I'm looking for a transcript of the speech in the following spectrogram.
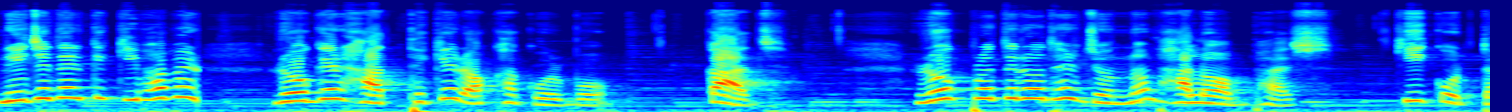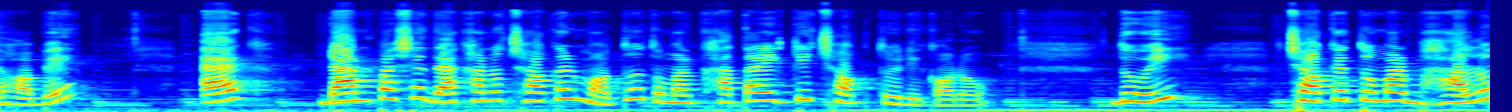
নিজেদেরকে কীভাবে রোগের হাত থেকে রক্ষা করব? কাজ, রোগ প্রতিরোধের জন্য ভালো অভ্যাস, কি করতে হবে? এক, ডান পাশে দেখানো ছকের মতো তোমার খাতায় একটি ছক তৈরি করো। দুই, ছকে তোমার ভালো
